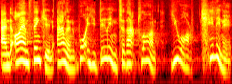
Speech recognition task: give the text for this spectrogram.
And I am thinking, Alan, what are you doing to that plant? You are killing it.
